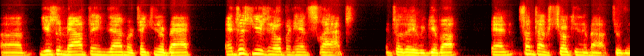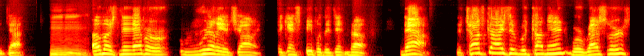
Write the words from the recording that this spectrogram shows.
uh, usually mounting them or taking their back and just using open hand slaps until they would give up and sometimes choking them out to the death. Hmm. Almost never really a challenge against people that didn't know. Now, the tough guys that would come in were wrestlers,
